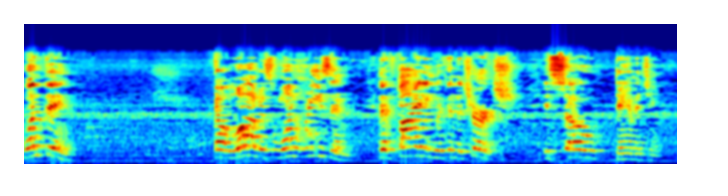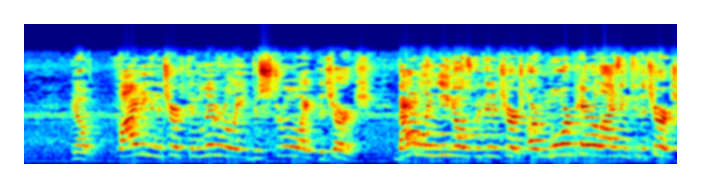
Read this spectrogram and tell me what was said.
one thing. Now, love is one reason that fighting within the church is so damaging. You know, fighting in the church can literally destroy the church. Battling egos within a church are more paralyzing to the church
